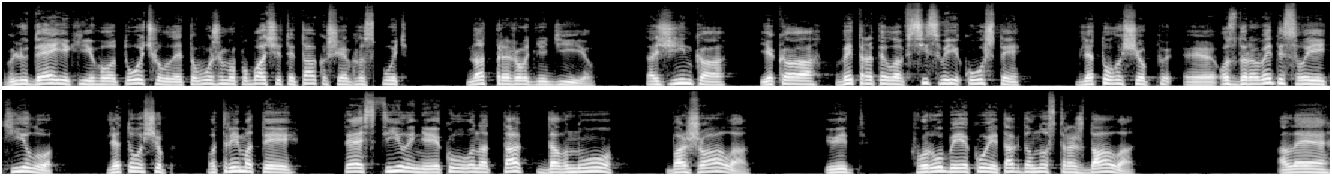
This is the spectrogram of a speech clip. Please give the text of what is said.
в людей, які його оточували, то можемо побачити також, як Господь надприродньо діяв. Та жінка, яка витратила всі свої кошти для того, щоб е, оздоровити своє тіло, для того, щоб отримати те зцілення, якого вона так давно бажала, від хвороби якої так давно страждала, але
